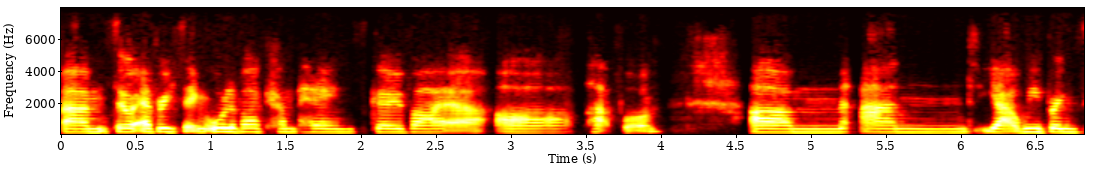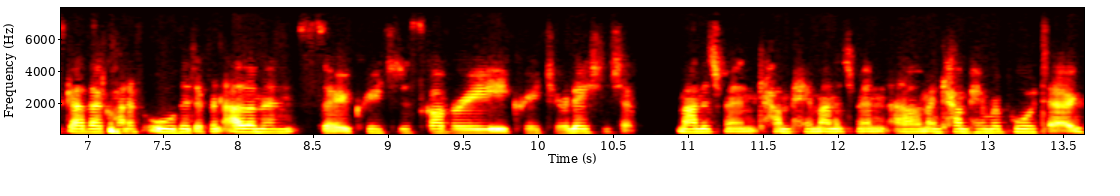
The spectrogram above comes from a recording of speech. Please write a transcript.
Um, so everything, all of our campaigns go via our platform. Um, and yeah, we bring together kind of all the different elements. So creator discovery, creator relationship management, campaign management, um, and campaign reporting.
